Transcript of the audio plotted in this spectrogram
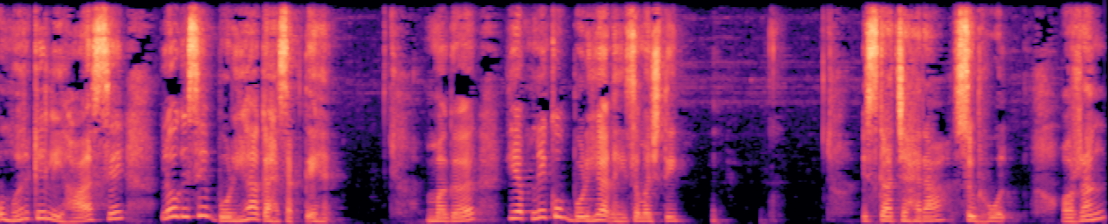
उम्र के लिहाज से लोग इसे बुढ़िया कह सकते हैं, मगर ये अपने को बुढ़िया नहीं समझती। इसका चेहरा सुढोल और रंग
